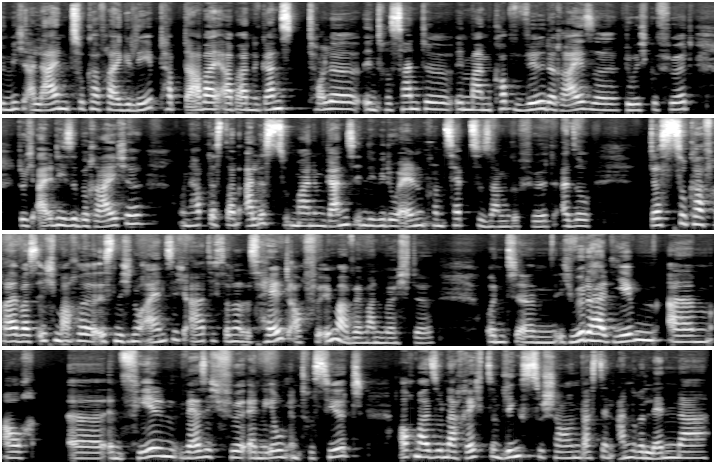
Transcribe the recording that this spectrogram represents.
für mich allein zuckerfrei gelebt, habe dabei aber eine ganz tolle, interessante, in meinem Kopf wilde Reise durchgeführt durch all diese Bereiche und habe das dann alles zu meinem ganz individuellen Konzept zusammengeführt. Also das zuckerfrei, was ich mache, ist nicht nur einzigartig, sondern es hält auch für immer, wenn man möchte. Und ähm, ich würde halt jedem ähm, auch äh, empfehlen, wer sich für Ernährung interessiert, auch mal so nach rechts und links zu schauen, was denn andere Länder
